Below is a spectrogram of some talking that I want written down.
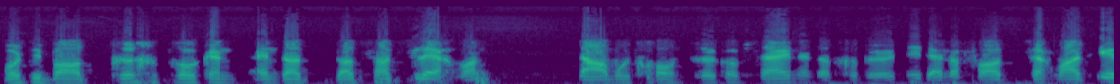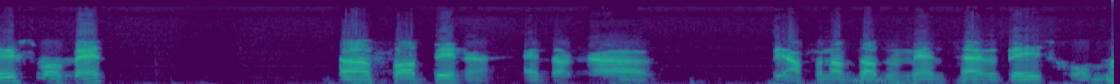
wordt die bal teruggetrokken en, en dat, dat staat slecht. Want daar moet gewoon druk op zijn en dat gebeurt niet. En dan valt zeg maar het eerste moment eh, valt binnen. En dan eh, ja, vanaf dat moment zijn we bezig om,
